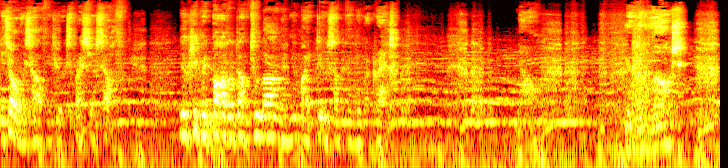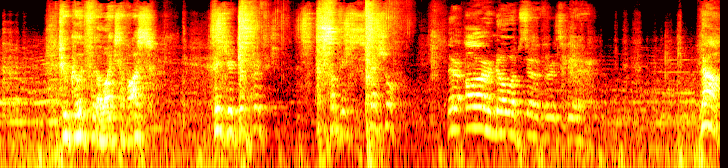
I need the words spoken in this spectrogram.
It's always healthy to express yourself. You keep it bottled up too long and you might do something you regret. No. You're gonna lose. Too good for the likes of us. Think you're different? Something special? There are no observers here. Now,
